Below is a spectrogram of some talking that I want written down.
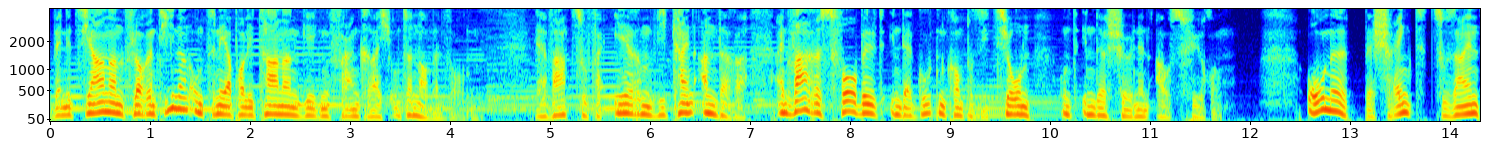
Venezianern, Florentinern und Neapolitanern gegen Frankreich unternommen wurden. Er war zu verehren wie kein anderer, ein wahres Vorbild in der guten Komposition und in der schönen Ausführung. Ohne beschränkt zu sein,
